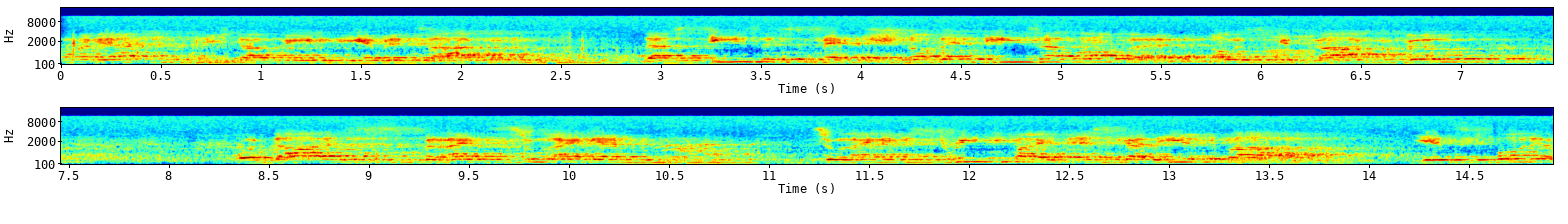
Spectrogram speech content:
ich darf Ihnen hiermit sagen, dass dieses Match noch in dieser Woche ausgetragen wird. Und da es bereits zu einem, zu einem Streetfight eskaliert war, jetzt vor der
